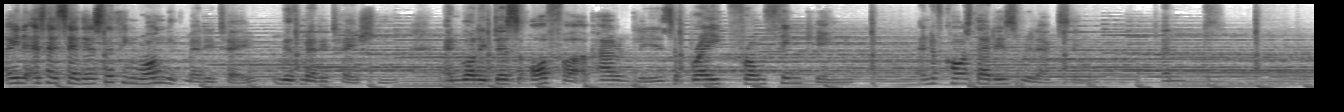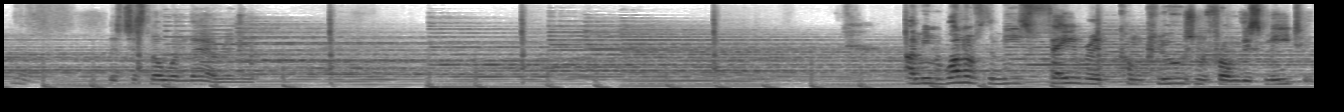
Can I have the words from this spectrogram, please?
I mean, as I said, there's nothing wrong with meditate with meditation, and what it does offer apparently is a break from thinking, and of course that is relaxing, and yeah, there's just no one there really. I mean, one of the me's favorite conclusion from this meeting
